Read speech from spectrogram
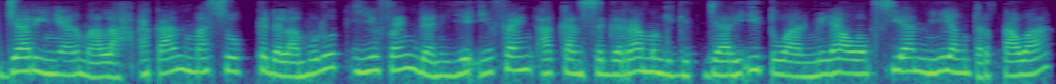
jarinya malah akan masuk ke dalam mulut Yi Feng dan Yi Feng akan segera menggigit jari Ituan Miao Xian yang tertawa,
